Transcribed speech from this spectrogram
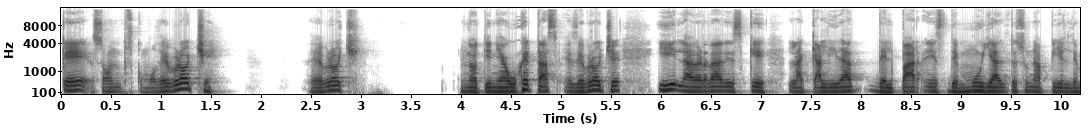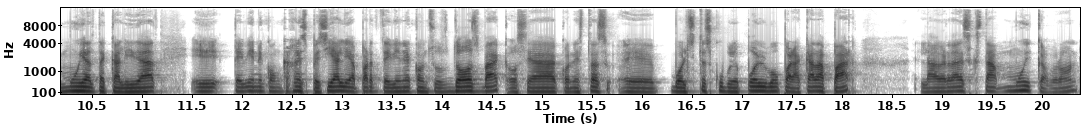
que son pues como de broche de broche no tiene agujetas, es de broche y la verdad es que la calidad del par es de muy alto, es una piel de muy alta calidad, eh, te viene con caja especial y aparte te viene con sus dos back, o sea, con estas bolsitas cubre polvo para cada par. La verdad es que está muy cabrón.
